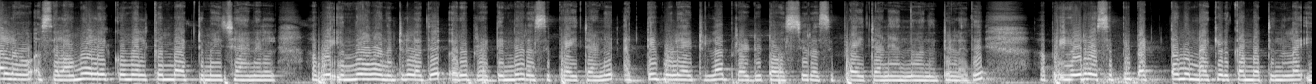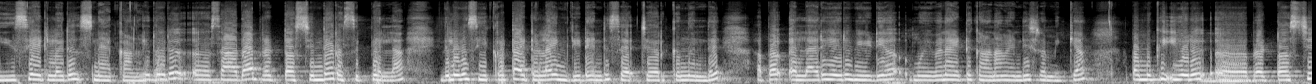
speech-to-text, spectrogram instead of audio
Hello. അസ്സലാമു അലൈക്കും welcome back to my channel. അപ്പോൾ ഇന്ന് ഞാൻ വന്നിട്ടുള്ളത് ഒരു ബ്രെഡിന്റെ റെസിപ്പി ആയിട്ടാണ്. അടിപൊളിയായിട്ടുള്ള ബ്രെഡ് ടോസ്റ്റ് റെസിപ്പി ആയിട്ടാണ് ഞാൻ വന്നിട്ടുള്ളത്. അപ്പോൾ ഈ ഒരു റെസിപ്പി പെട്ടെന്ന് ഉണ്ടാക്കിയെടുക്കാൻ പറ്റുന്ന ഈസി ആയിട്ടുള്ള ഒരു സ്നാക്കാണ് ഇതൊരു സാധാ ബ്രെഡ് ടോസ്റ്റിന്റെ റെസിപ്പി അല്ല. ഇതിലൊരു സീക്രട്ട് ആയിട്ടുള്ള ഇൻഗ്രീഡിയന്റ് ചേർക്കുന്നുണ്ട്. അപ്പോൾ എല്ലാവരും ഈ ഒരു വീഡിയോ മുഴുവനായിട്ട് കാണാൻ വേണ്ടി ശ്രമിക്കാം. അപ്പം നമുക്ക് ഈ ഒരു ബ്രെഡ് ടോസ്റ്റ്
